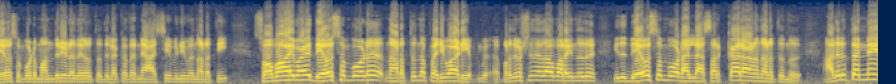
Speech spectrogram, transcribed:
ദേവസ്വം ബോർഡ് മന്ത്രിയുടെ നേതൃത്വത്തിലൊക്കെ തന്നെ ആശയവിനിമയം നടത്തി. സ്വാഭാവികമായി ദേവസ്വം ബോർഡ് നടത്തുന്ന പരിപാടി പ്രതിപക്ഷ നേതാവ് പറയുന്നത് ഇത് ദേവസ്വം ബോർഡല്ല സർക്കാരാണ് നടത്തുന്നത്. അതിൽ തന്നെ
